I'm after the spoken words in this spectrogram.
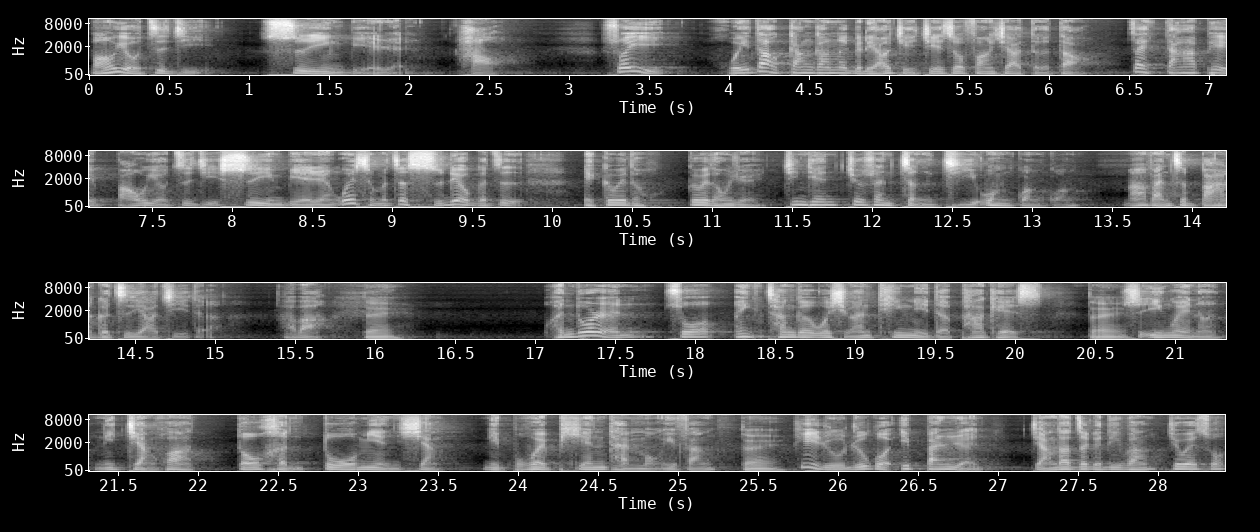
保有自己，适应别人。好，所以回到刚刚那个了解、接受、放下、得到，再搭配保有自己、适应别人。为什么这十六个字？哎，各位同各位同学，今天就算整集忘光光，麻烦这八个字要记得，好不好？对。很多人说：“哎，昌哥，我喜欢听你的 podcast，对，是因为呢，你讲话都很多面向，你不会偏袒某一方。对，譬如如果一般人讲到这个地方，就会说，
